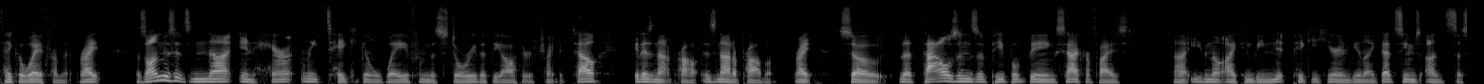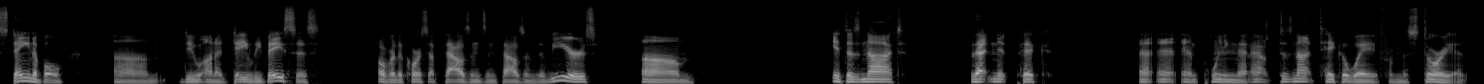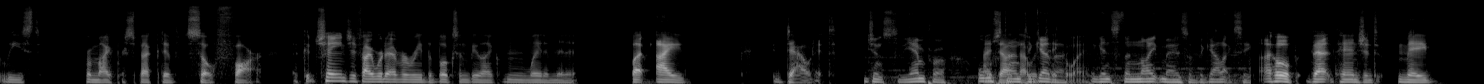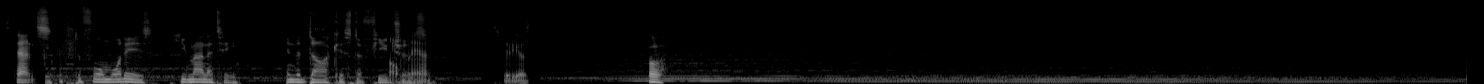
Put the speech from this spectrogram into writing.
take away from it. Right? As long as it's not inherently taking away from the story that the author is trying to tell, it is not pro- is not a problem, right? So the thousands of people being sacrificed, uh, even though I can be nitpicky here and be like that seems unsustainable um, to do on a daily basis over the course of thousands and thousands of years, um, it does not that nitpick and, and pointing that out does not take away from the story, at least from my perspective so far. It could change if I were to ever read the books and be like, hmm, wait a minute. But I doubt it. Allegiance to the Emperor all stand together against the nightmares of the galaxy. I hope that tangent made sense. to form what is humanity in the darkest of futures. Oh man, this video's. Oh.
